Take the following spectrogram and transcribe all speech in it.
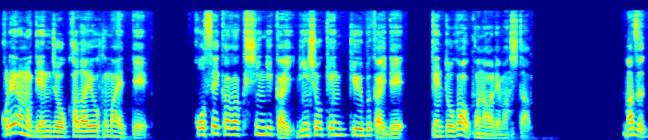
これらの現状、課題を踏まえて、厚生科学審議会臨床研究部会で検討が行われました。まず、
